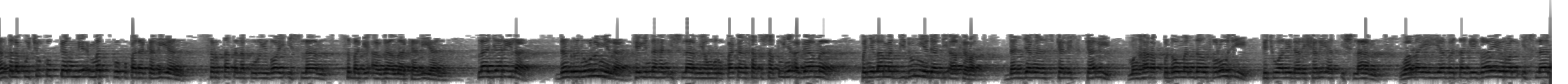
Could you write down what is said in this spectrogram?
dan telah kucukupkan nikmatku kepada kalian serta telah kuridai Islam sebagai agama kalian. Pelajarilah dan renungilah keindahan Islam yang merupakan satu-satunya agama penyelamat di dunia dan di akhirat dan jangan sekali-sekali mengharap pedoman dan solusi kecuali dari syariat Islam. Wa may yabtaghi ghayra al-islam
